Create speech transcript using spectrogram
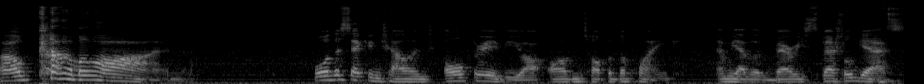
Oh, come on! For the second challenge, all three of you are on top of the plank, and we have a very special guest.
